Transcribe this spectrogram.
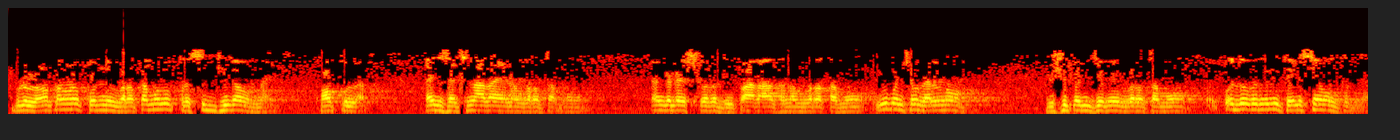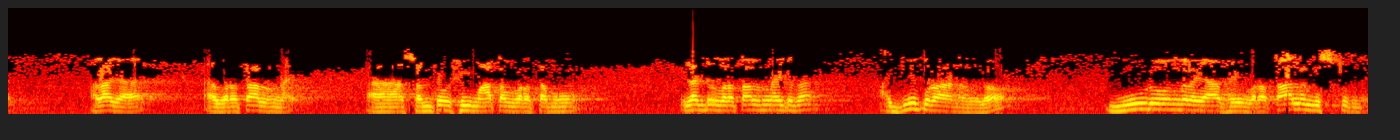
ఇప్పుడు లోకంలో కొన్ని వ్రతములు ప్రసిద్ధిగా ఉన్నాయి. పాపులర్ లైక్ సత్యనారాయణ వ్రతము వెంకటేశ్వర దీపారాధన వ్రతము ఇవి కొంచెం వెళ్ళను ఋషి పంచమి వ్రతము కొద్ది మందికి తెలిసే ఉంటుంది. అలాగా వ్రతాలు ఉన్నాయి. సంతోషి మాత వ్రతము ఇలాంటి వ్రతాలు ఉన్నాయి కదా. అగ్ని పురాణంలో మూడు వందల యాభై వ్రతాలు లిస్ట్ ఉంది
